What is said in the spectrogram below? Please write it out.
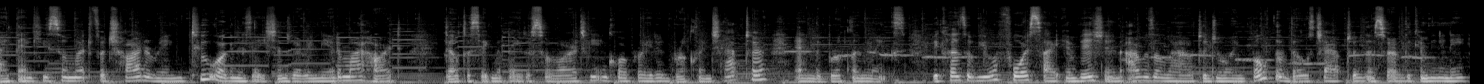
I thank you so much for chartering two organizations very near to my heart Delta Sigma Theta Sorority Incorporated Brooklyn chapter and the Brooklyn Links. Because of your foresight and vision, I was allowed to join both of those chapters and serve the community.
